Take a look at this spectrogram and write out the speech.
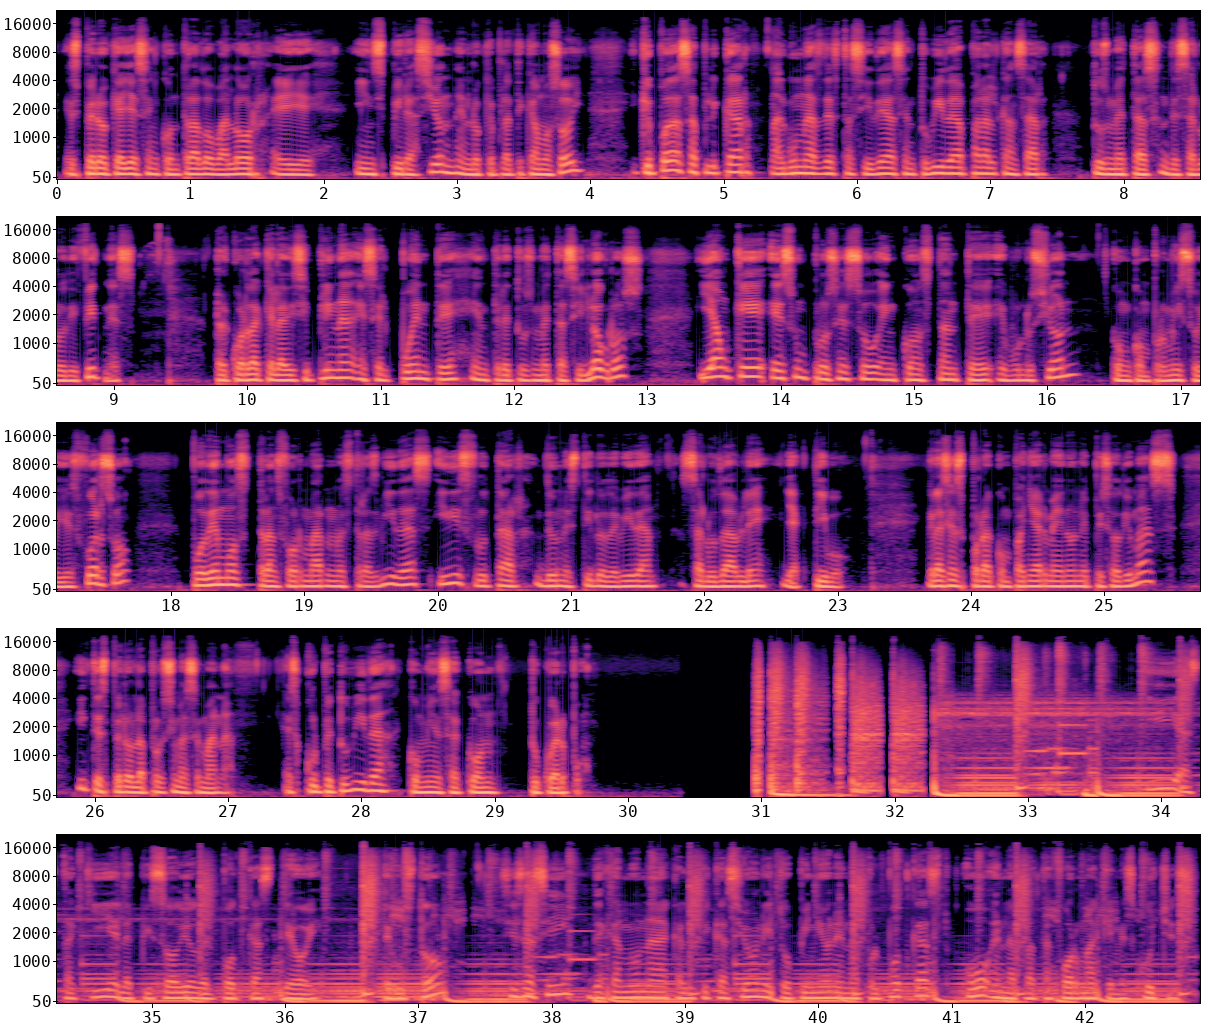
Espero que hayas encontrado valor e inspiración en lo que platicamos hoy y que puedas aplicar algunas de estas ideas en tu vida para alcanzar tus metas de salud y fitness. Recuerda que la disciplina es el puente entre tus metas y logros, y aunque es un proceso en constante evolución, con compromiso y esfuerzo, podemos transformar nuestras vidas y disfrutar de un estilo de vida saludable y activo. Gracias por acompañarme en un episodio más y te espero la próxima semana. Esculpe tu vida, comienza con tu cuerpo. hasta aquí el episodio del podcast de hoy. ¿Te gustó? Si es así, déjame una calificación y tu opinión en Apple Podcast o en la plataforma que me escuches.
